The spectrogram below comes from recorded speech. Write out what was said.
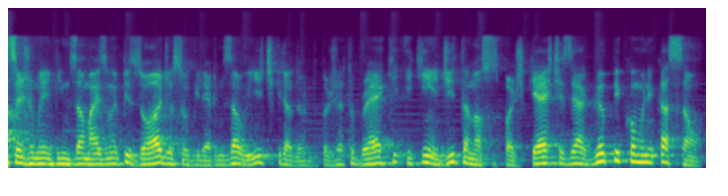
sejam bem-vindos a mais um episódio. Eu sou Guilherme Zawit, criador do Projeto Break, e quem edita nossos podcasts é a Gup Comunicação.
